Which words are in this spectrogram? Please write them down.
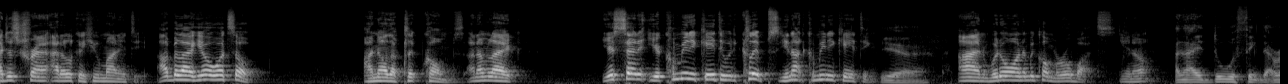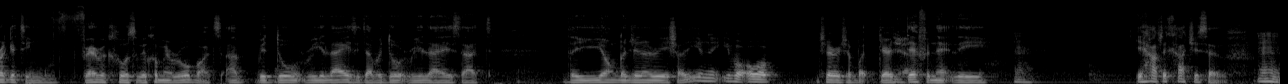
I just try and add a little humanity. I'll be like, yo, what's up? Another clip comes. And I'm like, you're sending you're communicating with clips. You're not communicating. Yeah. And we don't want to become robots, you know? And I do think that we're getting very close to becoming robots, and we don't realize it, and we don't realize that the younger generation, even even our generation, but they're Yeah. definitely. Mm-hmm. You have to catch yourself, mm-hmm.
